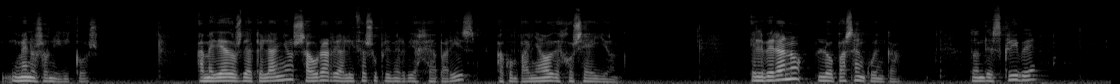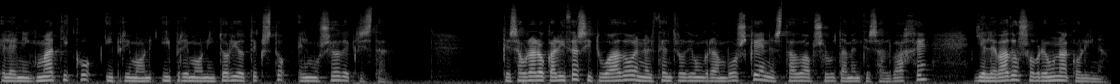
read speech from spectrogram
y menos oníricos. A mediados de aquel año, Saura realiza su primer viaje a París, acompañado de José Aillón. El verano lo pasa en Cuenca, donde escribe el enigmático y premonitorio texto El Museo de Cristal, que Saura localiza situado en el centro de un gran bosque en estado absolutamente salvaje y elevado sobre una colina.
